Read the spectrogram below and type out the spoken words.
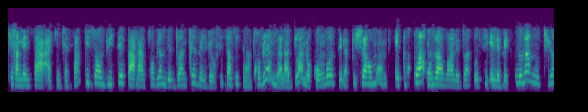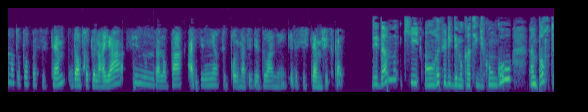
qui ramènent ça à Kinshasa, qui sont butées par un problème de douane très élevé aussi. Ça aussi, c'est un problème. La douane au Congo, c'est la plus chère au monde. Et pourquoi on doit avoir les douanes aussi élevées? Nous-mêmes, nous tuons notre propre système d'entrepreneuriat si nous n'allons pas assainir cette problématique des douanes et des systèmes fiscaux des dames qui, en République démocratique du Congo, importent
